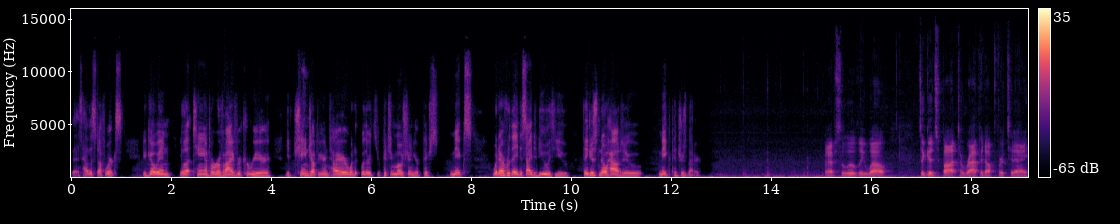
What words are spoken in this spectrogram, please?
that's how this stuff works. You go in, you let Tampa revive your career. You change up your entire whether it's your pitching motion, your pitch mix, whatever they decide to do with you. They just know how to make pitchers better. Absolutely. Well, it's a good spot to wrap it up for today.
